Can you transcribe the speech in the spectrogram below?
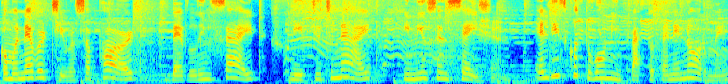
como Never Tear Us Apart, Devil Inside, Need You Tonight y New Sensation. El disco tuvo un impacto tan enorme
